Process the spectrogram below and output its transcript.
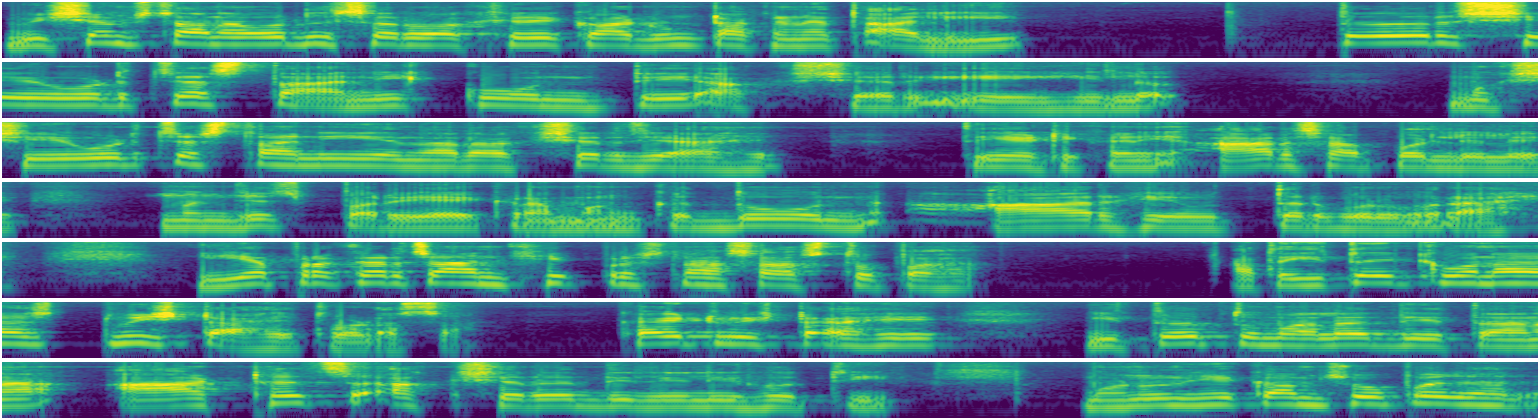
विषम स्थानावरील सर्व अक्षरे काढून टाकण्यात आली तर शेवटच्या स्थानी कोणते अक्षर येईल? मग शेवटच्या स्थानी येणारं अक्षर जे आहे ते या ठिकाणी आर सापडलेले म्हणजेच पर्याय क्रमांक दोन. आर हे उत्तर बरोबर आहे. या प्रकारचा आणखी एक प्रश्न असा असतो पहा. आता इथं एक कोणा ट्विस्ट आहे थोडासा. काय ट्विस्ट आहे? इथं तुम्हाला देताना आठच अक्षरं दिलेली होती. म्हणून हे काम सोपं झालं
